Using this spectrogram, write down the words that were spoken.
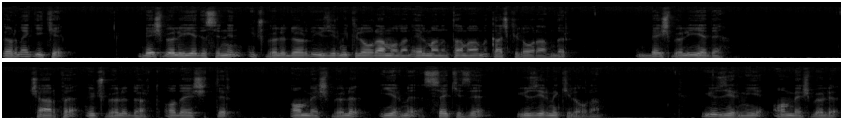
Örnek 2. 5 bölü 7'sinin 3 bölü 4'ü 120 kilogram olan elmanın tamamı kaç kilogramdır? 5 bölü 7 çarpı 3 bölü 4. O da eşittir. 15 bölü 20. 8'i 120 kilogram. 120'yi 15 bölü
